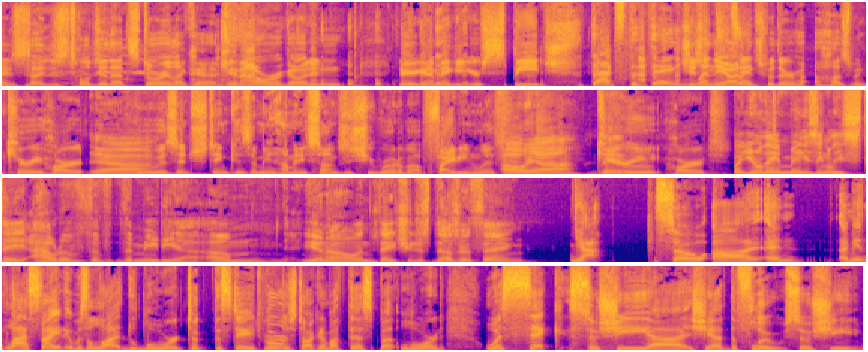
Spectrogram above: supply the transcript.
I just, I just told you that story like a, an hour ago. I didn't know you're going to make it your speech." that's the thing. She's Like, in the it's like- audience with her husband Carey Hart, Yeah. who is interesting because I mean, how many songs has she wrote about fighting with Oh yeah, They- Carey Hart? But you know, they amazingly stay out of the the media. Um, you know, and they she just does her thing. Yeah. So, uh, and I mean, last night it was a lot. Lorde took the stage. We were just talking about this, but Lorde was sick, so she uh, she had the flu. So she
